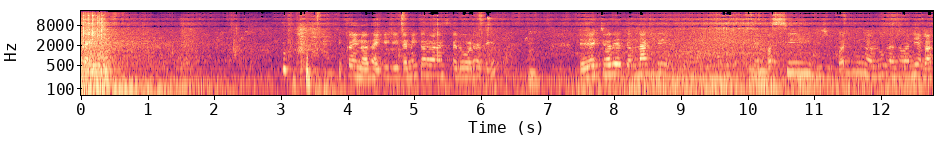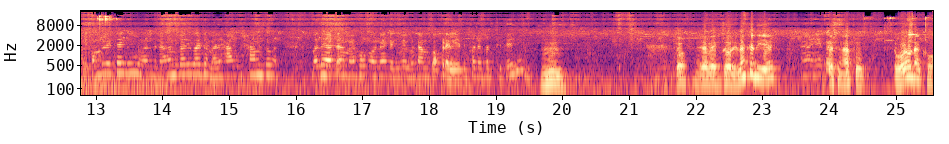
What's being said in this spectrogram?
કરાય કઈ ન થાય. કે ગીતા નહીં કરવાના છે રોડ હતી. એક જોડે તેમ નાખી દે. પછી બીજું કર્યું એમ લુગડા ધોવા નહીં બાકી કમ્પ્લીટ થઈ ગયું. વંદના હંકારી કાઢે મારે હામ ઠામ ધોવા બધા અટાણમાં ખોખો ના કે બે કામ કપડે લઈએ ફટાફટથી થઈ જાય હમ. તો હવે એક જોડી નાખી દઈએ. પછી હાથું ધોયો નાખો.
